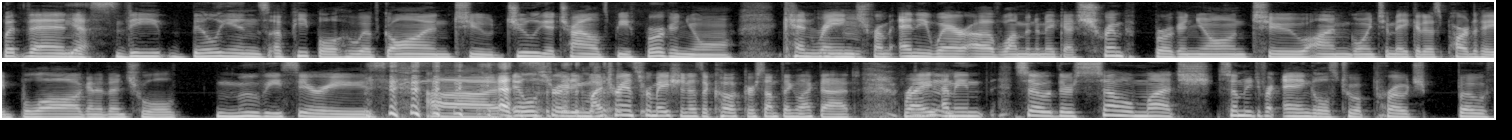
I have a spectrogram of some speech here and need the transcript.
but then Yes. the billions of people who have gone to Julia Child's beef bourguignon can mm-hmm. range from anywhere of, well, I'm going to make a shrimp bourguignon to I'm going to make it as part of a blog and eventual movie series uh, illustrating my transformation as a cook or something like that. Right. I mean, so there's so much, so many different angles to approach both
